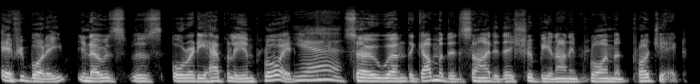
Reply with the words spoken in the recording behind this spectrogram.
everybody, you know, was, was already happily employed. Yeah. So um, the government had decided there should be an unemployment project,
